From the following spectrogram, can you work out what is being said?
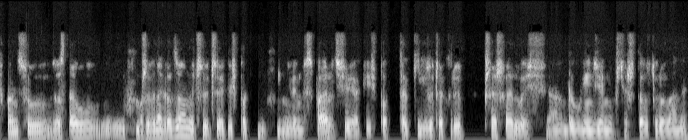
w końcu został może wynagrodzony, czy, czy jakieś, pod, nie wiem, wsparcie, jakieś pod takich rzeczach, które przeszedłeś, a był w więzieniu przecież torturowany,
